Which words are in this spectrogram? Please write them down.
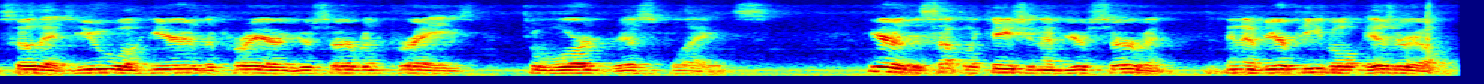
so that you will hear the prayer your servant prays toward this place. Hear the supplication of your servant and of your people Israel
